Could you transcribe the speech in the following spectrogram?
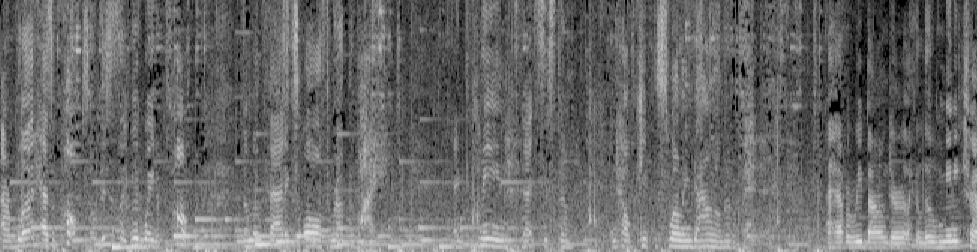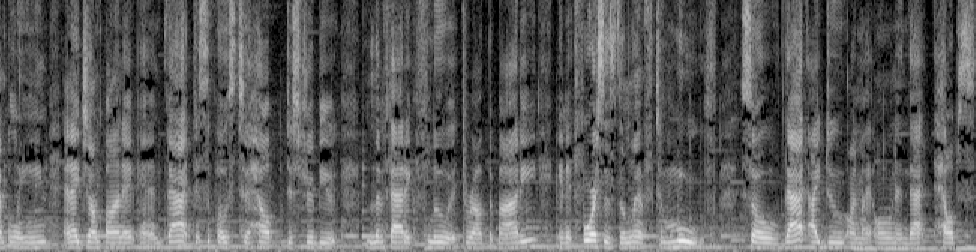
Our blood has a pump, so this is a good way to pump the lymphatics all throughout the body and clean that system and help keep the swelling down a little bit. I have a rebounder, like a little mini trampoline, and I jump on it, and that is supposed to help distribute lymphatic fluid throughout the body, and it forces the lymph to move. So that I do on my own, and that helps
